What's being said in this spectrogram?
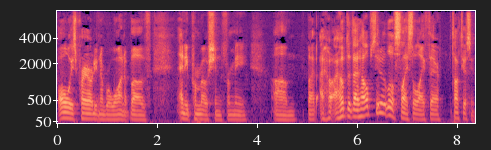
always priority number one above any promotion for me. Um, but I, ho- I hope that that helps. You know, a little slice of life there. Talk to you soon.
